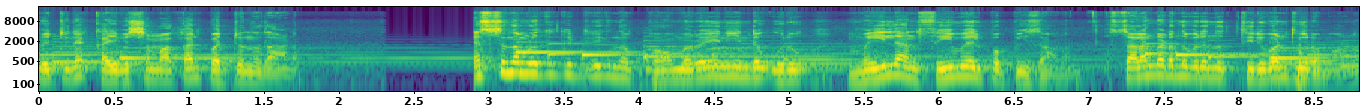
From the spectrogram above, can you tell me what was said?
പെറ്റിനെ കൈവശമാക്കാൻ പറ്റുന്നതാണ്. നെക്സ്റ്റ് നമ്മൾക്ക് കിട്ടിയിരിക്കുന്ന പൊമറേനിയന്റെ ഒരു മെയിൽ ആൻഡ് ഫീമെയിൽ പപ്പീസാണ് സ്ഥലം കടന്നു വരുന്നത് തിരുവനന്തപുരമാണ്.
